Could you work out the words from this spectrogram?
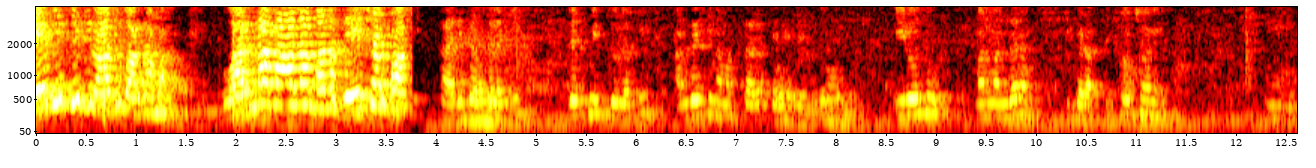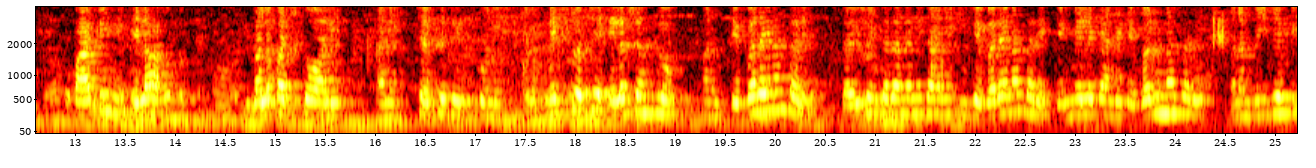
ఏబిసిడి రాదు వర్ణమాల. వర్ణమాల మన దేశం భాష. కార్యకర్తలకి ప్రెస్ మిత్రులకి అందరికీ నమస్కారం తెలియజేస్తున్నాను. ఈరోజు మనమందరం ఇక్కడ కూర్చొని పార్టీని ఎలా బలపరుచుకోవాలి అని చర్చ చేసుకొని నెక్స్ట్ వచ్చే ఎలక్షన్స్లో మనం ఎవరైనా సరే రవిశంకర్ అన్నని కానీ ఇంకెవరైనా సరే ఎమ్మెల్యే క్యాండిడేట్ ఎవరున్నా సరే మనం బీజేపీ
